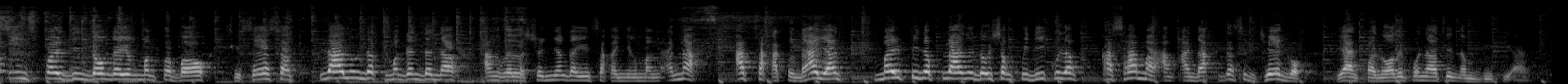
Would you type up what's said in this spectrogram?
mas inspired din daw ngayong magtrabaho si Cesar, lalo na't maganda na ang relasyon niya ngayon sa kanyang mga anak. At sa katunayan, may pinaplano daw siyang pelikulang kasama ang anak na si Diego. Yan, panoorin po natin ang BTR.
